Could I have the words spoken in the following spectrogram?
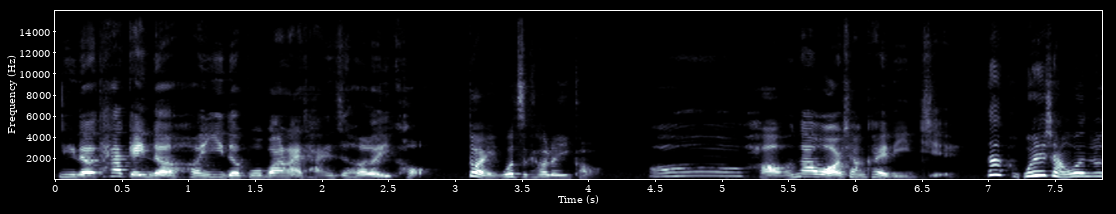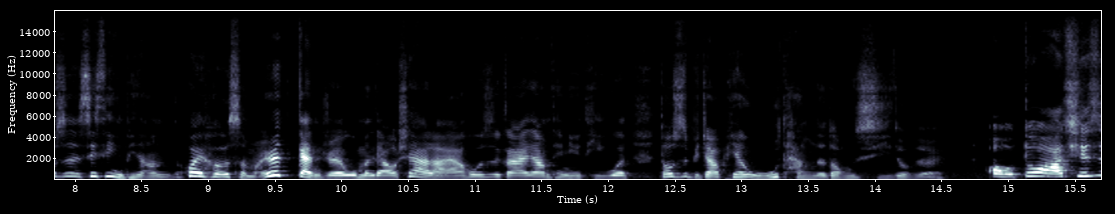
你的他给你的恒怡的波霸奶茶，你只喝了一口？对，我只喝了一口。哦，好，那我好像可以理解。那我也想问，就是 CC，你平常会喝什么？因为感觉我们聊下来啊，或是刚才这样听你提问，都是比较偏无糖的东西，对不对？哦，对啊，其实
